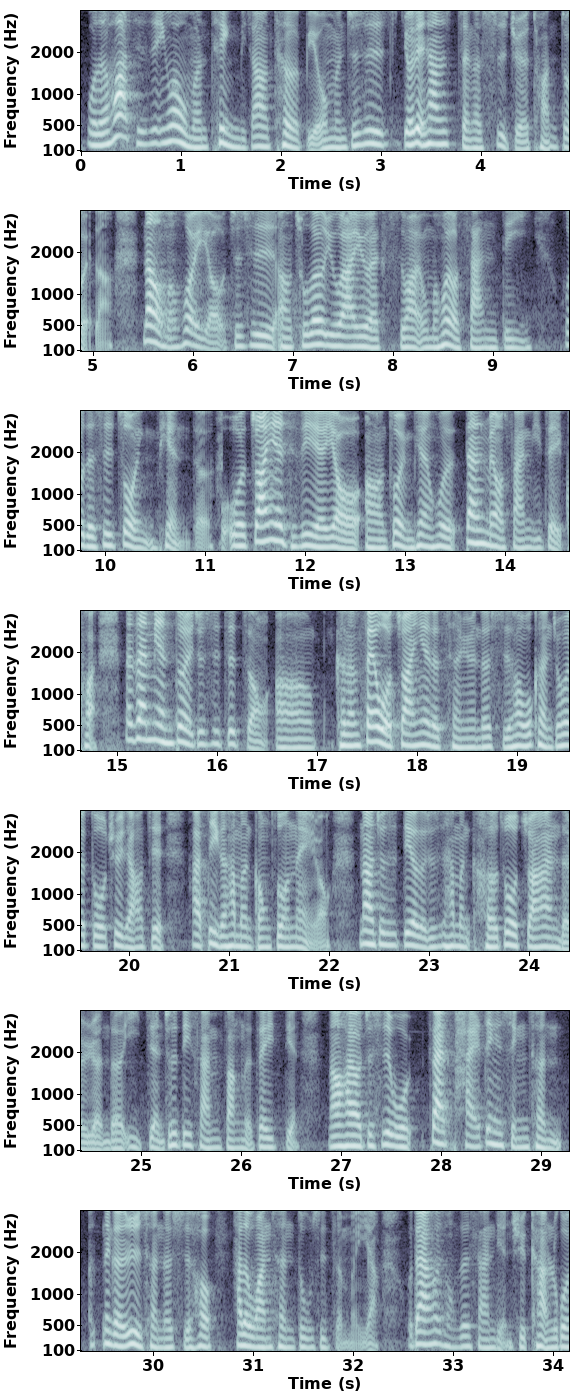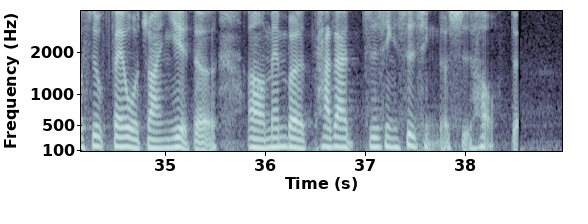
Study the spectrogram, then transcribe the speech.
我的话，其实因为我们 team 比较特别，我们就是有点像是整个视觉团队啦。那我们会有就是呃，除了 UI UX 之外，我们会有三 D 或者是做影片的。我专业其实也有呃做影片或者，但是没有三 D 这一块。那在面对就是这种呃可能非我专业的成员的时候，我可能就会多去了解他第一个他们工作内容，那就是第二个就是他们合作专案的人的意见，就是第三方的这一点。然后还有就是我在排定行程那个日程的时候，它的完成度是怎么样？我大概会从这三点去看。如果是非我专业的呃 member，他在执行事情的时候，对。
